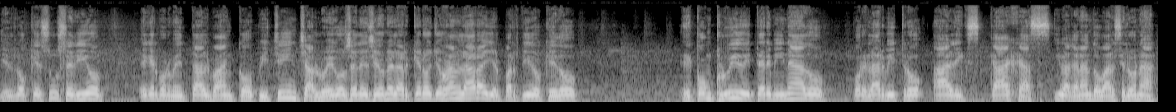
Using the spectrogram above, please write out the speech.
y es lo que sucedió en el Monumental Banco Pichincha. Luego se lesionó el arquero Johan Lara y el partido quedó eh, concluido y terminado por el árbitro Alex Cajas. Iba ganando Barcelona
